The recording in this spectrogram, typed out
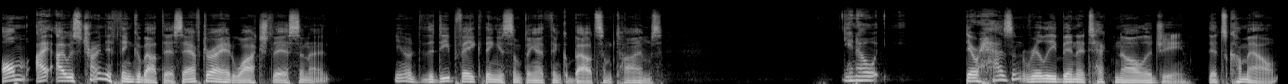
Um, I, I was trying to think about this after I had watched this, and I, you know, the deep fake thing is something I think about sometimes. You know, there hasn't really been a technology that's come out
